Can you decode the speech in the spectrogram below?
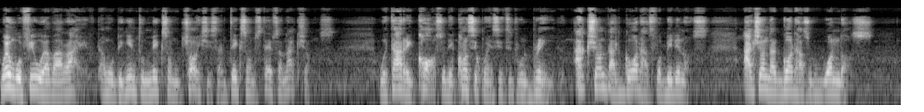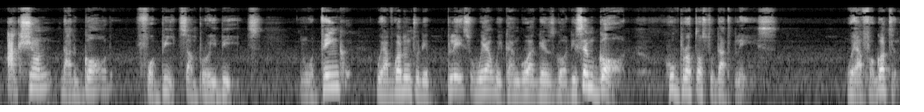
when we feel we have arrived and we begin to make some choices and take some steps and actions without recourse to the consequences it will bring. Action that God has forbidden us, action that God has warned us, action that God forbids and prohibits. And we think we have gotten to the place where we can go against God. The same God who brought us to that place. We have forgotten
